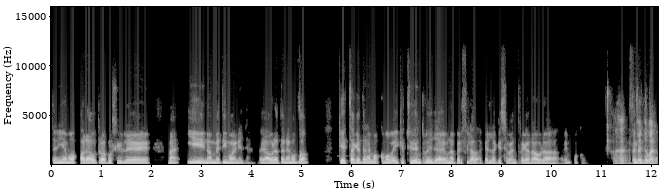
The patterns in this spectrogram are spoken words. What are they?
teníamos para otra posible más y nos metimos en ella. Ahora tenemos dos, que esta que tenemos, como veis, que estoy dentro de ella, es una perfilada, que es la que se va a entregar ahora en poco perfecto, bueno.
